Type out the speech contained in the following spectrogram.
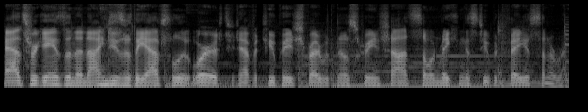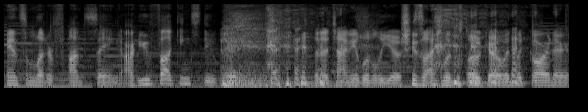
ads for games in the '90s are the absolute worst. You'd have a two-page spread with no screenshots, someone making a stupid face, and a ransom letter font saying "Are you fucking stupid?" then a tiny little Yoshi's Island logo in the corner,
